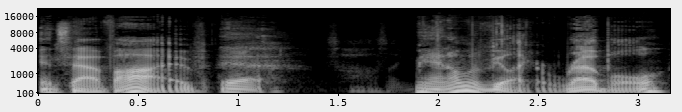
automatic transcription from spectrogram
into that vibe. yeah. So I was like, Man, I'm gonna be like a rebel,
